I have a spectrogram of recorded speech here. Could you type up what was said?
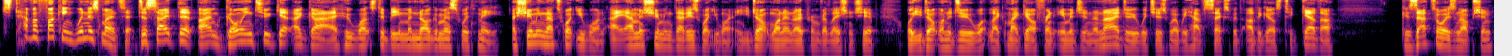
Just have a fucking winner's mindset. Decide that I'm going to get a guy who wants to be monogamous with me, assuming that's what you want. I am assuming that is what you want, and you don't want an open relationship, or you don't want to do what like my girlfriend Imogen and I do, which is where we have sex with other girls together because that's always an option.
